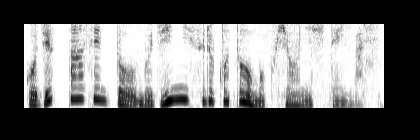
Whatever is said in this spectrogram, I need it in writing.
50%を無人にすることを目標にしています。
